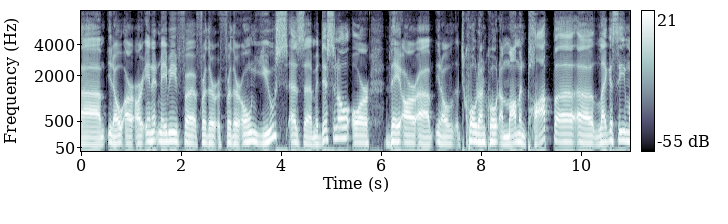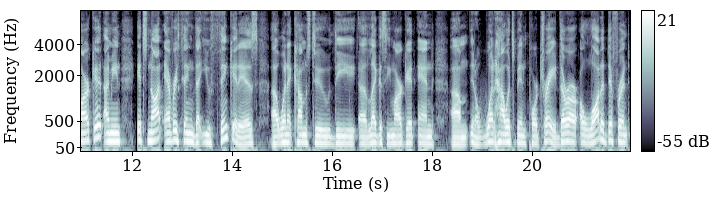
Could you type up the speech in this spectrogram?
um, you know, are, are in it maybe for, for their for their own use as uh, medicinal, or they are, uh, you know, quote unquote, a mom and pop uh, uh legacy market. I mean, it's not everything that you think it is uh, when it comes to the uh, legacy market and um, you know what how it's been portrayed. There are a lot of different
